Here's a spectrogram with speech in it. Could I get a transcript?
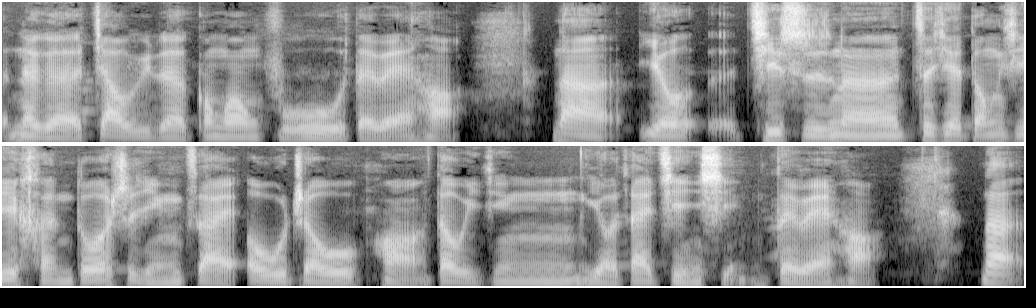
那个教育的公共服务，对不对哈？那有其实呢，这些东西很多事情在欧洲哈都已经有在进行，对不对哈？那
